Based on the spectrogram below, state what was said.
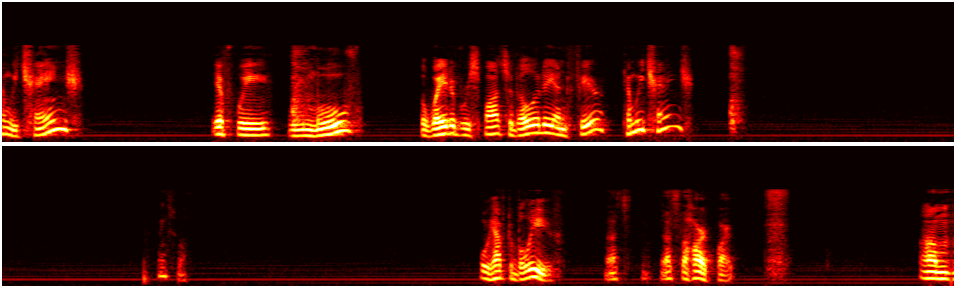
Can we change? if we remove the weight of responsibility and fear? Can we change? I think so. We have to believe. That's that's the hard part. Um,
